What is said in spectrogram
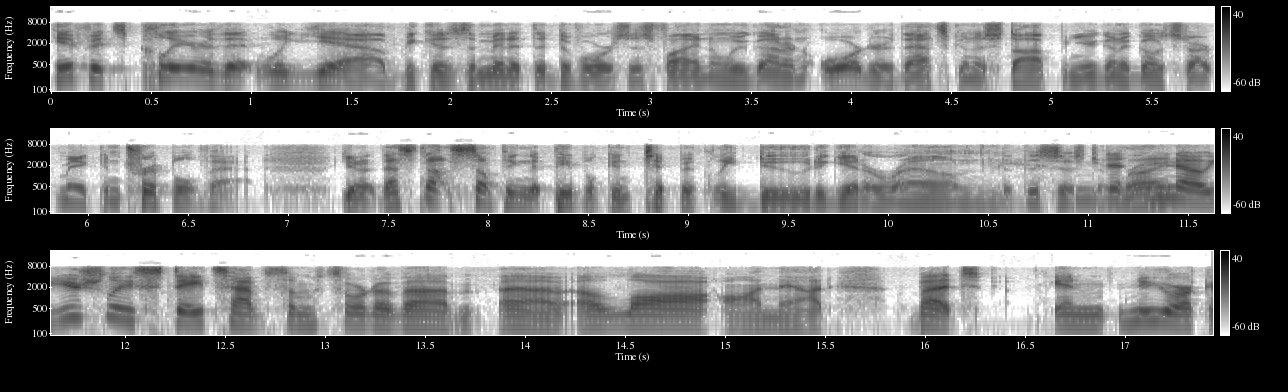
If it's clear that, well, yeah, because the minute the divorce is final, we've got an order, that's going to stop and you're going to go start making triple that. You know, that's not something that people can typically do to get around the system, right? No, usually states have some sort of a, a, a law on that. But in New York,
